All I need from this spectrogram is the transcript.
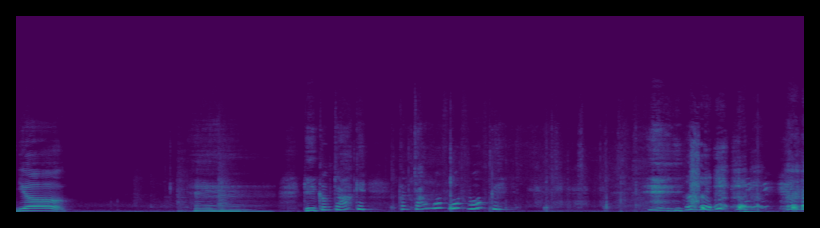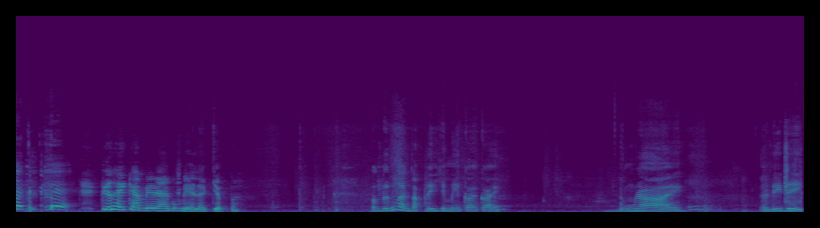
Dơ. À, kìa con chó kìa, con chó vuốt vuốt vuốt kìa. Cứ thấy camera của mẹ là chụp à. Con đứng lên tập đi cho mẹ coi coi. Đúng rồi. Rồi đi đi.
